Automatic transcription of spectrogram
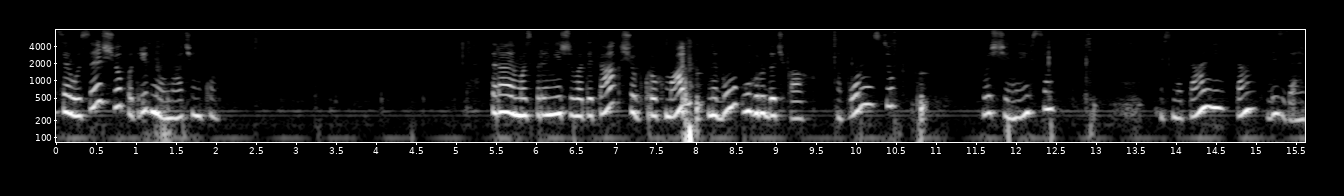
це усе, що потрібно в начинку. Стараємось перемішувати так, щоб крохмаль не був у грудочках, а повністю розчинився у сметані та бізе.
